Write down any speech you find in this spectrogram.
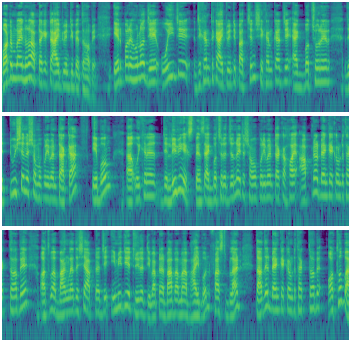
বটম লাইন হলো আপনাকে একটা আই টোয়েন্টি পেতে হবে। এরপরে হলো যে ওই যে যেখান থেকে আই টোয়েন্টি পাচ্ছেন সেখানকার যে এক বছরের যে টিউশনের সমপরিমাণ টাকা এবং আহ, ওইখানের যে লিভিং এক্সপেন্স এক বছরের জন্য এটা সমপরিমাণ টাকা হয় আপনার ব্যাংক অ্যাকাউন্টে থাকতে হবে অথবা বাংলাদেশে আপনার যে ইমিডিয়েট রিলেটিভ আপনার বাবা মা ভাই বোন ফার্স্ট ব্লাড তাদের ব্যাংক অ্যাকাউন্টে থাকতে হবে অথবা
